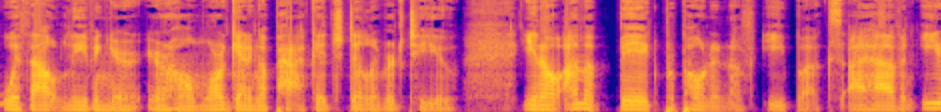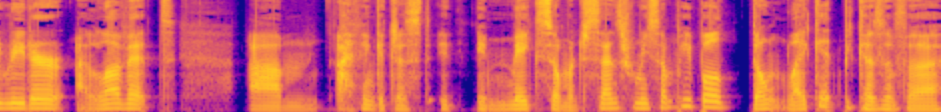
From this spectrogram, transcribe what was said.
without leaving your, your home or getting a package delivered to you. You know, I'm a big proponent of ebooks. I have an e-reader. I love it. Um, I think it just, it, it makes so much sense for me. Some people don't like it because of, uh,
